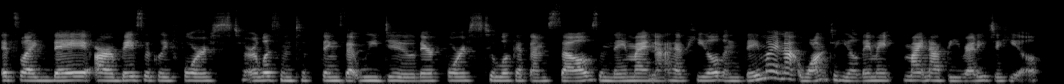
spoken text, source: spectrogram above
it's like they are basically forced or listen to things that we do. They're forced to look at themselves and they might not have healed and they might not want to heal. They may might not be ready to heal.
